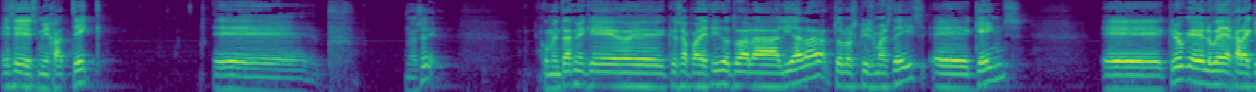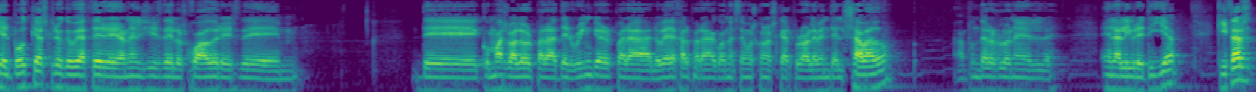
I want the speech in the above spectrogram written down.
Ese es mi hot take. Eh, no sé. Comentadme qué, eh, qué os ha parecido toda la liada, todos los Christmas Days, eh, Games. Eh, creo que lo voy a dejar aquí el podcast. Creo que voy a hacer el análisis de los jugadores de, de con más valor para The Ringer. Para, lo voy a dejar para cuando estemos con Oscar, probablemente el sábado. Apuntároslo en, el, en la libretilla. Quizás,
